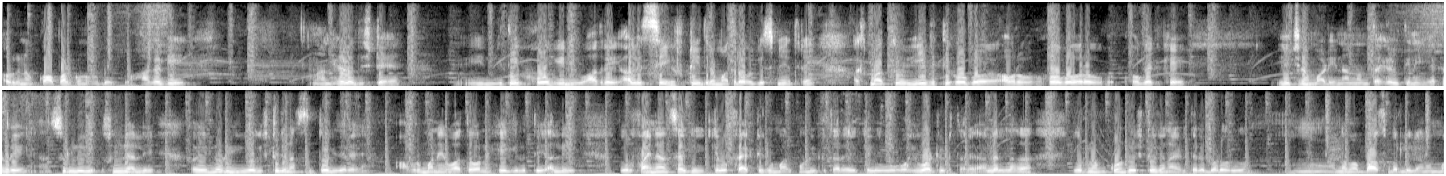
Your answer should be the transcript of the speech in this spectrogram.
ಅವ್ರಿಗೆ ನಾವು ಕಾಪಾಡ್ಕೊಂಡು ಹೋಗಬೇಕು. ಹಾಗಾಗಿ ನಾನು ಹೇಳೋದಿಷ್ಟೇ ಈ ರೀತಿ ಹೋಗಿ ನೀವು, ಆದರೆ ಅಲ್ಲಿ ಸೇಫ್ಟಿ ಇದ್ದರೆ ಮಾತ್ರ ಹೋಗಿ ಸ್ನೇಹಿತರೆ. ಅಕಸ್ಮಾತ್ ಈ ರೀತಿ ಹೋಗೋ ಅವರು ಹೋಗೋರು ಹೋಗೋಕ್ಕೆ ಯೋಚನೆ ಮಾಡಿ ನಾನು ಅಂತ ಹೇಳ್ತೀನಿ. ಯಾಕಂದರೆ ಸುಳ್ಳು ಸುಮ್ಮನೆ ಅಲ್ಲಿ ನೋಡಿ ಇವಾಗ ಇಷ್ಟು ಜನ ಸತ್ತೋಗಿದ್ದಾರೆ. ಅವ್ರ ಮನೆ ವಾತಾವರಣ ಹೇಗಿರುತ್ತೆ? ಅಲ್ಲಿ ಇವರು ಫೈನಾನ್ಸ್ ಆಗಿ ಕೆಲವು ಫ್ಯಾಕ್ಟ್ರಿಗಳು ಮಾಡ್ಕೊಂಡಿರ್ತಾರೆ, ಕೆಲವು ವಹಿವಾಟು ಇರ್ತಾರೆ ಅಲ್ಲೆಲ್ಲ ಇವ್ರು ನಂಬ್ಕೊಂಡು ಎಷ್ಟೋ ಜನ ಇರ್ತಾರೆ ಬಡವರು. ನಮ್ಮ ಬಾಸ್ ಬರಲಿಲ್ಲ, ನಮ್ಮ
